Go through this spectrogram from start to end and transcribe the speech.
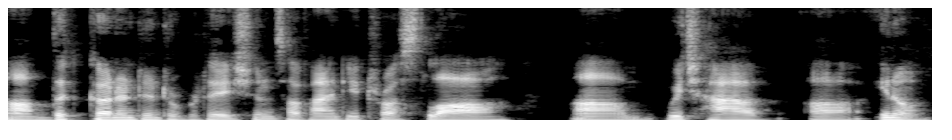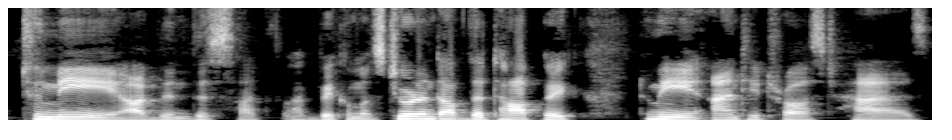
um, the current interpretations of antitrust law, um, which have, uh, you know, to me, I've been this, I've, I've, become a student of the topic. To me, antitrust has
